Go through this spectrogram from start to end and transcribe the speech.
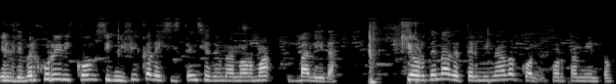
El deber jurídico significa la existencia de una norma válida que ordena determinado comportamiento.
